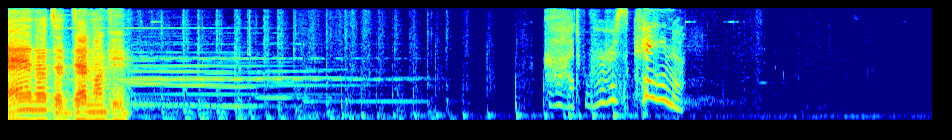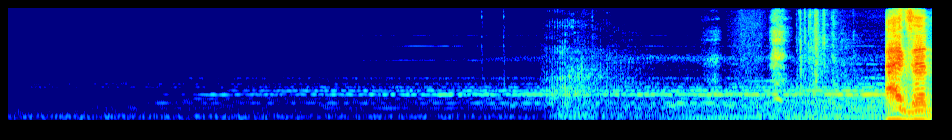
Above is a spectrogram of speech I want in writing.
And that's a dead monkey. God, where's Caine? Exit!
